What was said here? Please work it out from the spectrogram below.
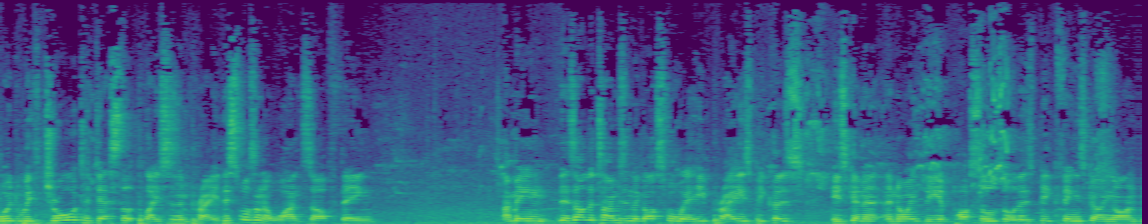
would withdraw to desolate places and pray. This wasn't a once off thing. I mean, there's other times in the gospel where he prays because he's going to anoint the apostles or there's big things going on.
